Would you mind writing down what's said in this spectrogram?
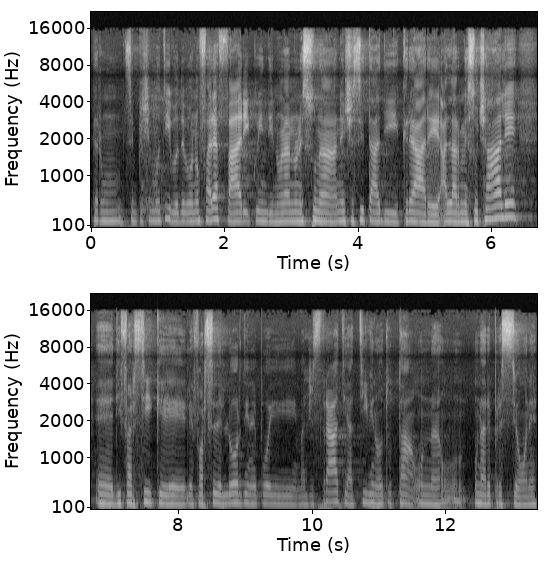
per un semplice motivo, devono fare affari, quindi non hanno nessuna necessità di creare allarme sociale, eh, di far sì che le forze dell'ordine, poi i magistrati, attivino tutta un, un, una repressione.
